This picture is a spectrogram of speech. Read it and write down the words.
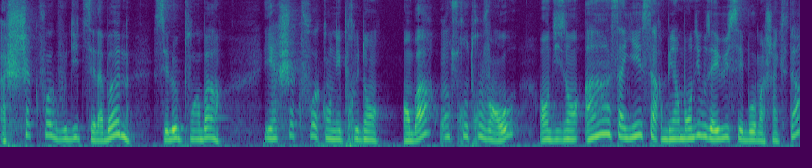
À chaque fois que vous dites c'est la bonne, c'est le point bas. Et à chaque fois qu'on est prudent en bas, on se retrouve en haut en disant Ah, ça y est, ça a vous avez vu, c'est beau, machin, etc.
